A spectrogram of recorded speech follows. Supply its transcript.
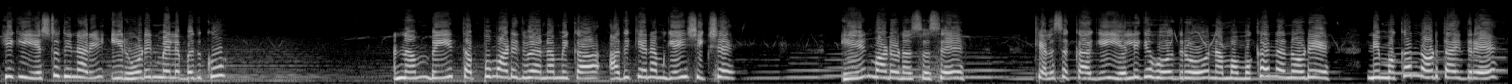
ಹೀಗೆ ಎಷ್ಟು ದಿನ ರೀ ಈ ರೋಡಿನ ಮೇಲೆ ಬದುಕು? ನಂಬಿ ತಪ್ಪು ಮಾಡಿದ್ವಿ ಅನಾಮಿಕಾ, ಅದಕ್ಕೆ ನಮಗೆ ಈ ಶಿಕ್ಷೆ. ಏನು ಮಾಡೋಣ ಸೊಸೆ? ಕೆಲಸಕ್ಕಾಗಿ ಎಲ್ಲಿಗೆ ಹೋದ್ರು ನಮ್ಮ ಮುಖನ ನೋಡಿ ನಿಮ್ಮ ಮುಖ ನೋಡ್ತಾ ಇದ್ರೆ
